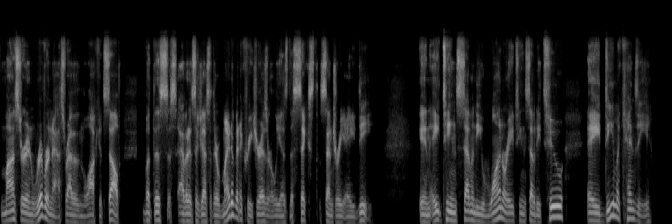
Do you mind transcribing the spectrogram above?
monster in River Ness rather than the loch itself, but this evidence suggests that there might have been a creature as early as the sixth century AD in 1871 or 1872, a D. Mackenzie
